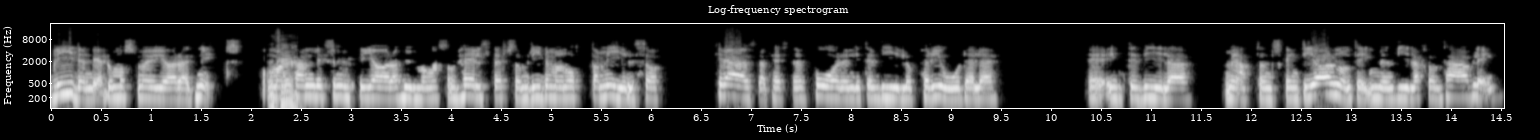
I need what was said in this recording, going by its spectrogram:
blir den det, då måste man ju göra ett nytt. Och okay. Man kan liksom inte göra hur många som helst eftersom rider man åtta mil så krävs det att hästen får en liten viloperiod eller eh, inte vila med att den ska inte göra någonting men vila från tävling.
